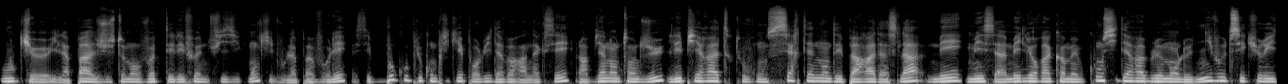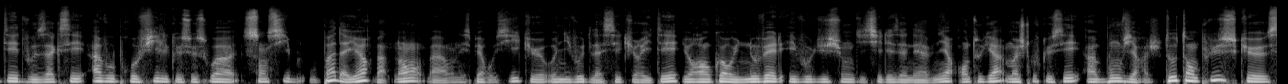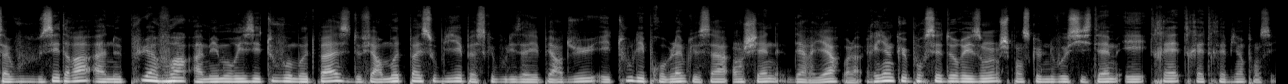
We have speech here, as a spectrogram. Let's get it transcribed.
ou qu'il n'a pas justement votre téléphone physiquement, qu'il vous l'a pas volé, c'est beaucoup plus compliqué pour lui d'avoir un accès. Alors bien entendu, les pirates trouveront certainement des parades à cela, mais, mais ça améliorera quand même considérablement le niveau de sécurité de vos accès à vos profils, que ce soit sensible ou pas d'ailleurs. Maintenant, bah, on espère aussi qu'au niveau de la sécurité, il y aura encore une nouvelle évolution d'ici les années à venir. En tout cas, moi je trouve que c'est un bon virage. D'autant plus que ça vous aidera à ne plus avoir à mémoriser tous vos mots de passe de faire mot de passe oublié parce que vous les avez perdus et tous les problèmes que ça enchaîne derrière. Voilà, rien que pour ces deux raisons, je pense que le nouveau système est très très très bien pensé.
